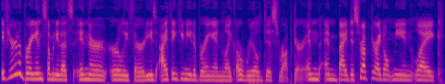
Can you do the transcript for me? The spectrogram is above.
if you're going to bring in somebody that's in their early 30s, I think you need to bring in like a real disruptor. And and by disruptor, I don't mean like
